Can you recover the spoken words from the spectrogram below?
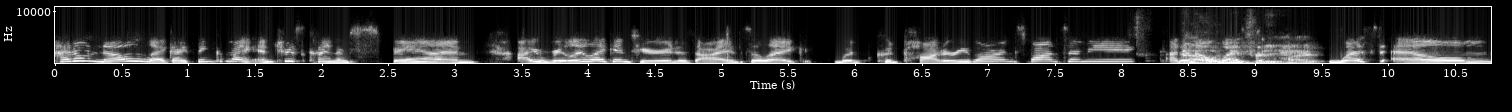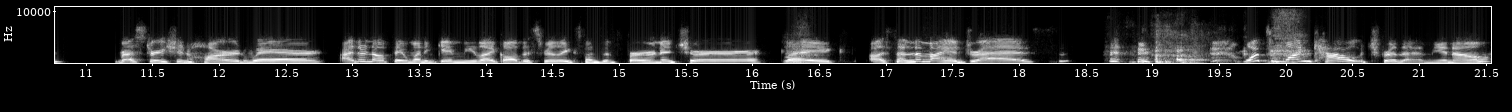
I don't know, like I think my interests kind of span. I really like interior design, so like would could Pottery Barn sponsor me? I don't That know. West pretty hype. West Elm Restoration Hardware. I don't know if they want to give me like all this really expensive furniture. Like, I'll send them my address. What's one couch for them, you know?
